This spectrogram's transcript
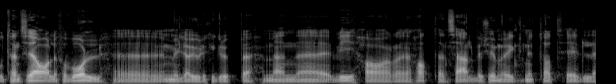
potensialet for vold eh, mellom ulike grupper. Men eh, vi har eh, hatt en særlig bekymring knytta til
